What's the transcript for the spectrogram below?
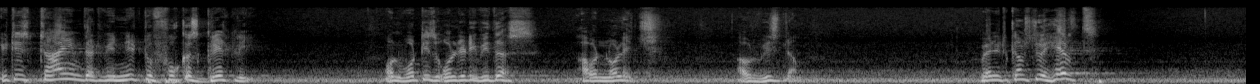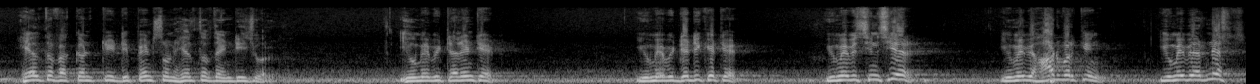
It is time that we need to focus greatly on what is already with us, our knowledge, our wisdom. When it comes to health, health of a country depends on health of the individual. You may be talented, you may be dedicated, you may be sincere, you may be hardworking, you may be earnest,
